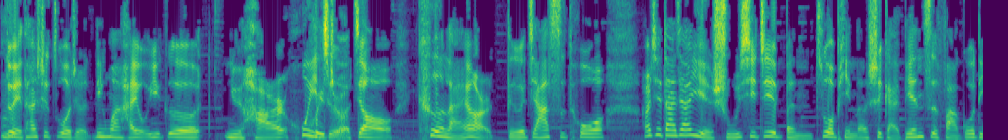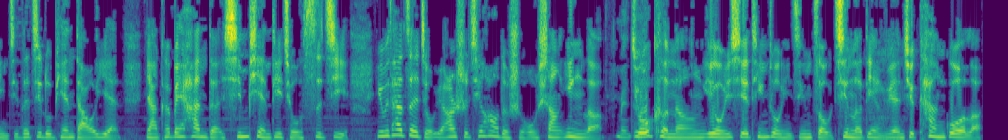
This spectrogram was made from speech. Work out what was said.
对，他是作者。另外还有一个女孩绘者叫克莱尔德加斯托，而且大家也熟悉这本作品呢，是改编自法国顶级的纪录片导演雅克贝汉的新片《地球四季》，因为他在九月二十七号的时候上映了，有可能也有一些听众已经走进了电影院去看过了，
